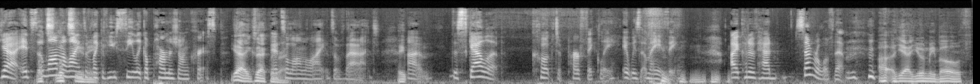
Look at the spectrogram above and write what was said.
Yeah, it's Looks- along the looks lines of like if you see like a Parmesan crisp. Yeah, exactly. It's right. along the lines of that. Um, the scallop cooked perfectly. It was amazing. I could have had several of them. Uh, yeah, you and me both.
